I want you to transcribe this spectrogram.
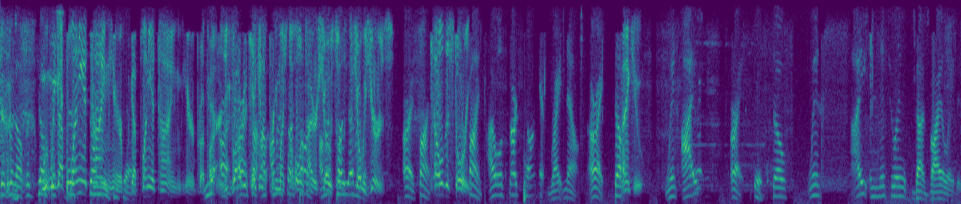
but, but no, but Joe, we, we got plenty of time here. We details. got plenty of time here, partner. got- all right, You've already all right, taken so up I'm- pretty I'm much the whole start entire telling- show, so the show is yours. All right, fine. Tell the story. Fine. I will start telling it right now. All right. So Thank you. when I, all right. So when I initially got violated,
